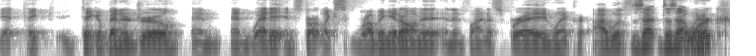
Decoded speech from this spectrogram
get take take a Benadryl and and wet it and start like rubbing it on it, and then find a spray and went. Cra- I was Does that does that wouldn't- work?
